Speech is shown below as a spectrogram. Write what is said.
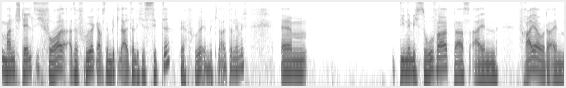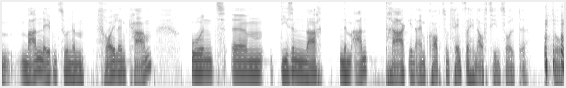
man stellt sich vor, also früher gab es eine mittelalterliche Sitte, ja, früher im Mittelalter nämlich, ähm, die nämlich so war, dass ein Freier oder ein Mann eben zu einem Fräulein kam und ähm, diesem nach einem Antrag in einem Korb zum Fenster hinaufziehen sollte. So.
